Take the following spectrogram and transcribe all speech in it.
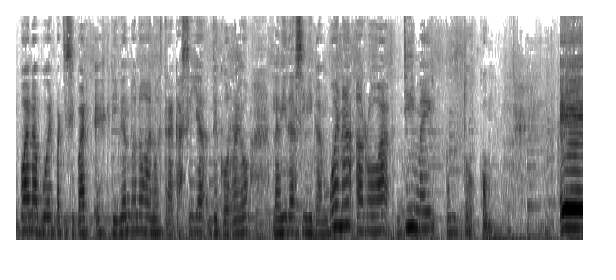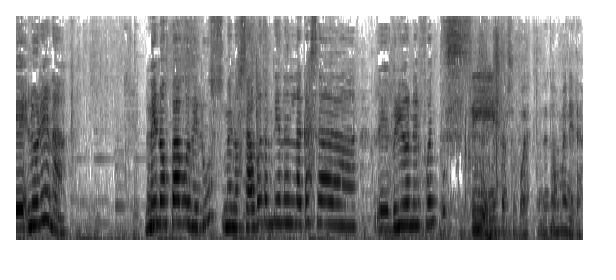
van a poder participar escribiéndonos a nuestra casilla de correo la vida cívica en buena. Eh, Lorena, menos pago de luz, menos agua también en la casa de Briones Fuentes. Sí, por supuesto, de todas maneras.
